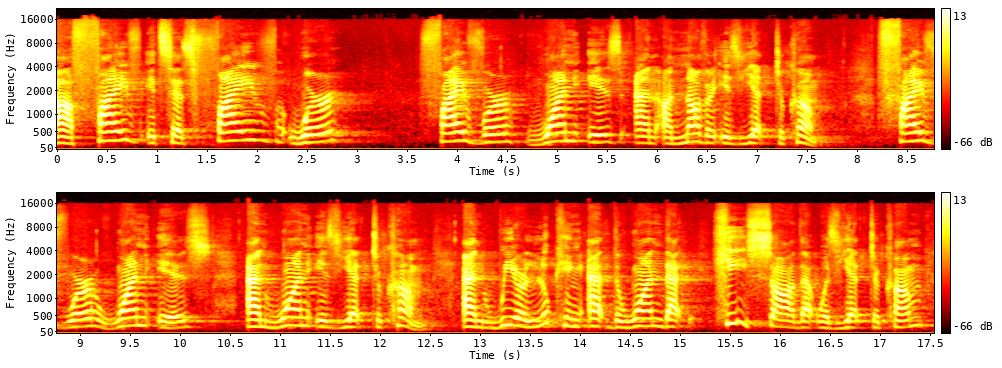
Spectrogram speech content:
uh, five, it says, five were Five were, one is, and another is yet to come. Five were, one is, and one is yet to come. And we are looking at the one that he saw that was yet to come,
